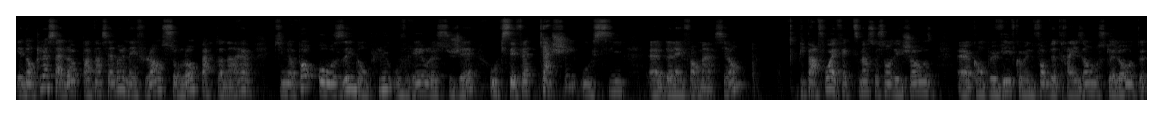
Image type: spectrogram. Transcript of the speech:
Et donc là, ça a potentiellement une influence sur l'autre partenaire qui n'a pas osé non plus ouvrir le sujet ou qui s'est fait cacher aussi de l'information. Puis parfois, effectivement, ce sont des choses euh, qu'on peut vivre comme une forme de trahison, où ce que l'autre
